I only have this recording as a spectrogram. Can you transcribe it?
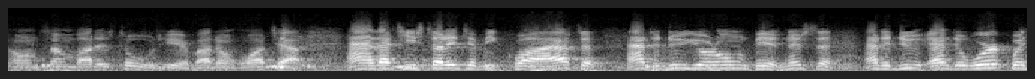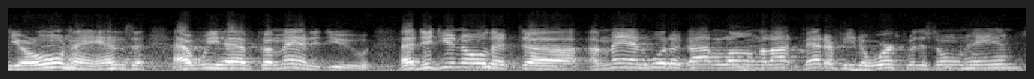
on somebody's toes here if I don't watch out. And that ye study to be quiet uh, and to do your own business uh, and to do and to work with your own hands uh, as we have commanded you. Uh, did you know that uh, a man would have got along a lot better if he'd have worked with his own hands?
